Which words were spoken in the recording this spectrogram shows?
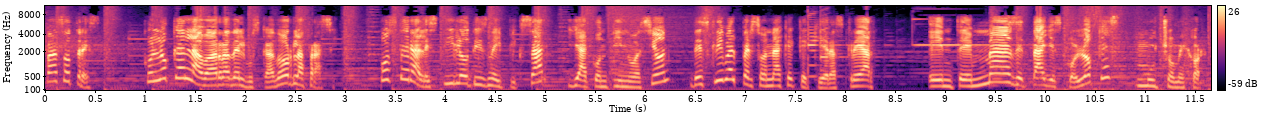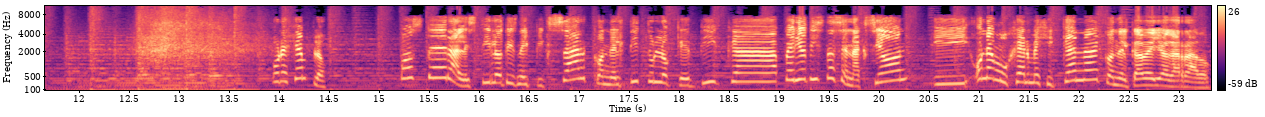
Paso 3. Coloca en la barra del buscador la frase póster al estilo Disney Pixar y a continuación describe el personaje que quieras crear. Entre más detalles coloques, mucho mejor. Por ejemplo, póster al estilo Disney Pixar con el título que diga Periodistas en acción y una mujer mexicana con el cabello agarrado.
